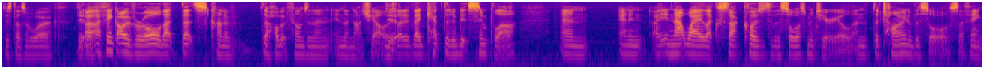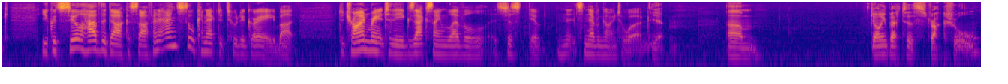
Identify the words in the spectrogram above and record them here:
just doesn't work. yeah, I, I think overall that that's kind of the Hobbit films in the in the nutshell. Is Yeah. that if they'd kept it a bit simpler, and and in in that way like stuck closer to the source material and the tone of the source, I think you could still have the darker stuff and and still connect it to a degree, but. To try and bring it to the exact same level, it's just it, it's never going to work. yeah. Um, going back to structural,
